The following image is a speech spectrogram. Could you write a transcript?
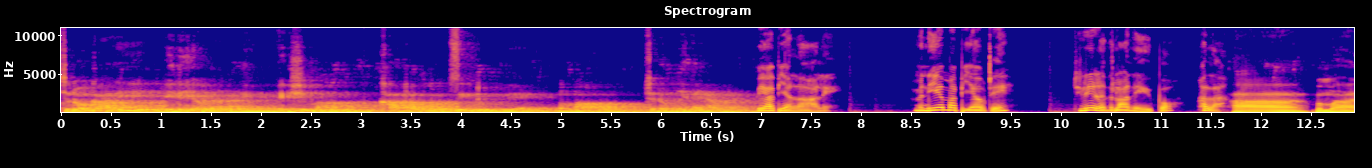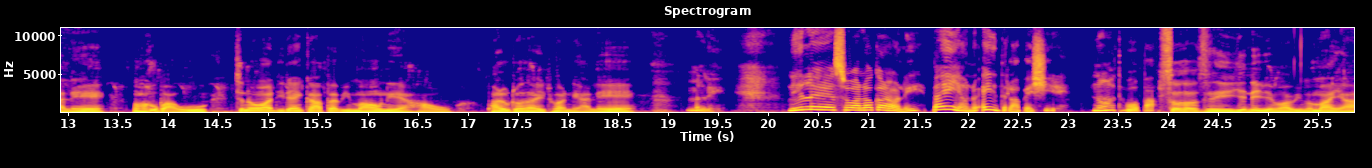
ကျွန်တော်ကားလေးအင်းလေးရောက်လာတယ်အရှိမခါထောက်လို့စိတ်တူနေတဲ့မမကိုကျွန်တော်မြင်လိုက်ရပါတယ်ဘယ်ကပြန်လာလဲမနေ့ကမှပြန်ရောက်တယ်ဒီနေ့လည်းသလားနေပြီပေါ့ဟုတ်လားအာမမကလည်းမဟုတ်ပါဘူးကျွန်တော်ကဒီတိုင်းကားပတ်ပြီးမောင်းနေတဲ့ဟာကိုဘာလို့ဒေါသတွေထွက်နေရလဲ မလေးနင်းလေဆိုတော့ကတော့လေပန်းရင်ရောင်တော့အဲ့ဒီတလားပဲရှိတယ်နော်သဘောပေါက်စောစောစီးရစ်နေပြန်ပါပြီမမရာ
